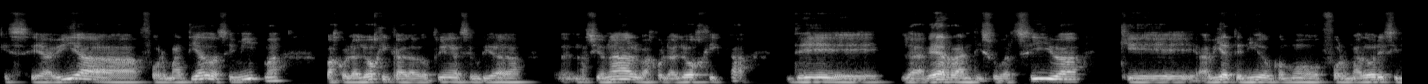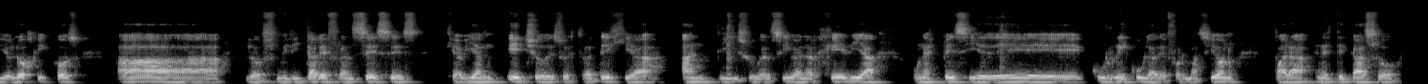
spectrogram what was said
que se había formateado a sí misma bajo la lógica de la doctrina de seguridad nacional, bajo la lógica de la guerra antisubversiva, que había tenido como formadores ideológicos a los militares franceses que habían hecho de su estrategia antisubversiva en Argelia una especie de currícula de formación para, en este caso,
